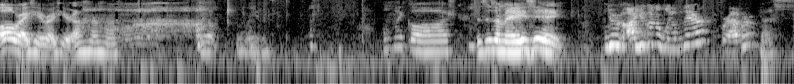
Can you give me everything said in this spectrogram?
Oh, right here, right here. Uh-huh. Uh, Yep. Oh my gosh, this is amazing. You're, are you gonna live there forever? Yes,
